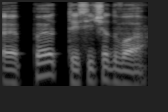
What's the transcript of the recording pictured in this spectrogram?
ЭП-1002.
